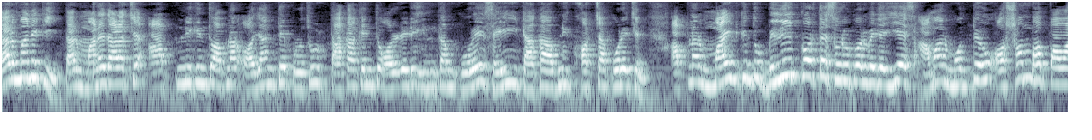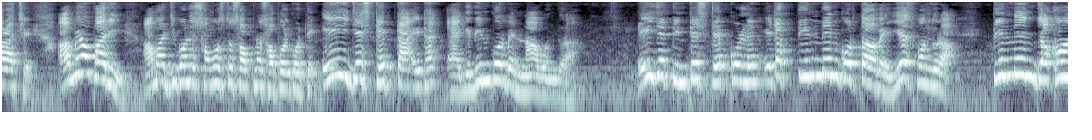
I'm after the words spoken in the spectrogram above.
তার মানে কি? তার মানে দাঁড়াচ্ছে আপনি কিন্তু আপনার অজান্তে প্রচুর টাকা কিন্তু অলরেডি ইনকাম করে সেই টাকা আপনি খরচা করেছেন। আপনার মাইন্ড কিন্তু বিলিভ করতে শুরু করবে যে ইয়েস আমার মধ্যেও অসম্ভব পাওয়ার আছে। আমিও পারি আমার জীবনের সমস্ত স্বপ্ন সফল করতে। এই যে স্টেপটা এটা একদিন করবেন না বন্ধুরা। এই যে তিনটে স্টেপ করলেন, এটা তিন দিন করতে হবে। ইয়েস বন্ধুরা। তিন দিন যখন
